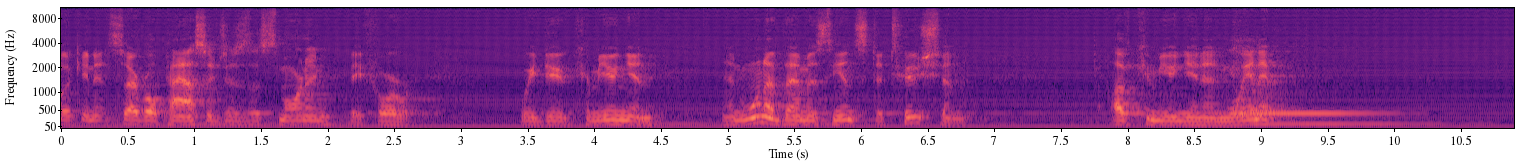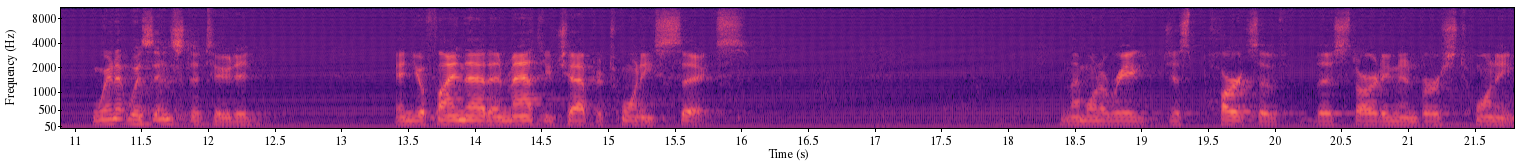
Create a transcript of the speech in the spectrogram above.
looking at several passages this morning before we do communion, and one of them is the institution of communion and when it when it was instituted. And you'll find that in Matthew chapter 26. And I want to read just parts of this starting in verse 20. It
